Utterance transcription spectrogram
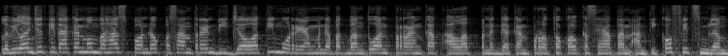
Lebih lanjut kita akan membahas pondok pesantren di Jawa Timur yang mendapat bantuan perangkat alat penegakan protokol kesehatan anti COVID-19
